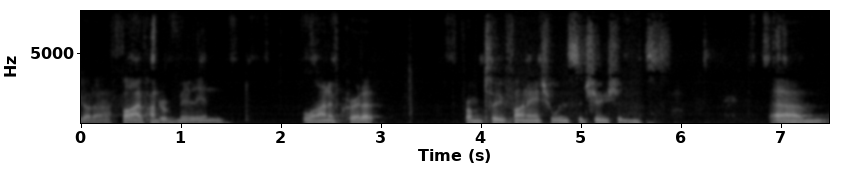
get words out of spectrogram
got a 500 million line of credit from two financial institutions. Um,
